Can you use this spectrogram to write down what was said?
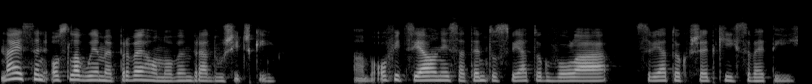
Na jeseň oslavujeme 1. novembra dušičky. Oficiálne sa tento sviatok volá Sviatok všetkých svetých.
